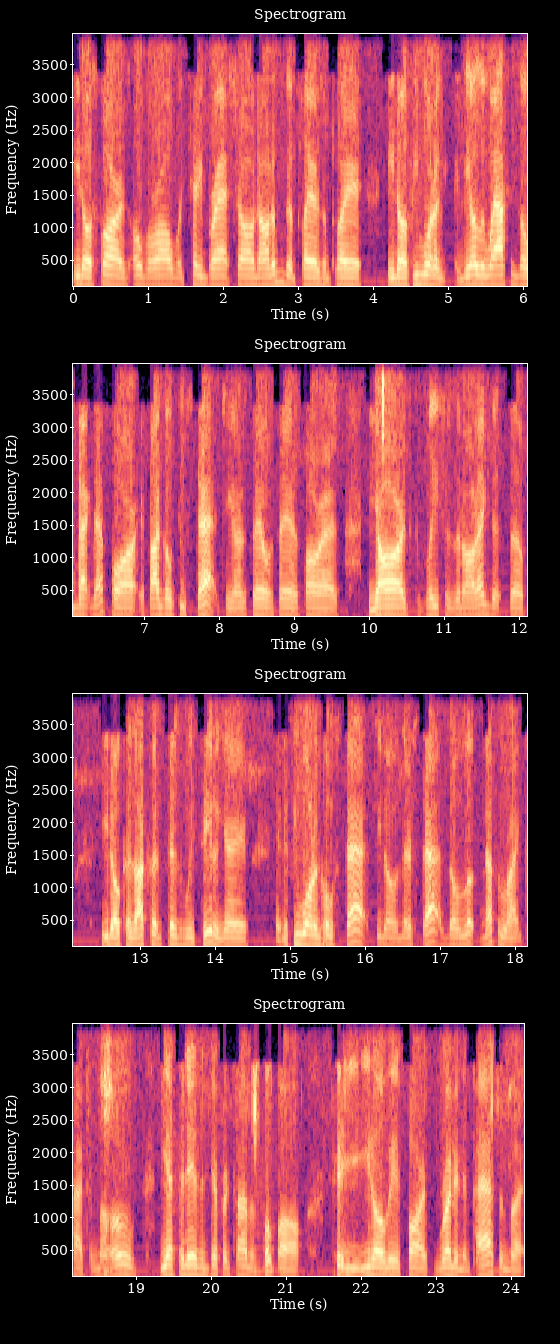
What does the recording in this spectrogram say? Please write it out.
you know, as far as overall with Teddy Bradshaw and all them good players are playing, you know, if you want to, the only way I can go back that far if I go through stats. You understand what I'm saying? As far as yards, completions, and all that good stuff. You know, because I couldn't physically see the game and if you want to go stats, you know, their stats don't look nothing like Patrick Mahomes. Yes, it is a different time in football, you know what I mean, as far as running and passing, but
